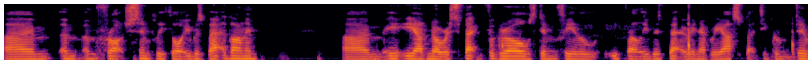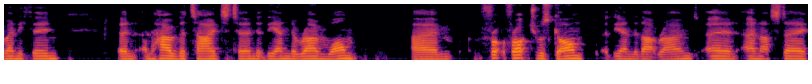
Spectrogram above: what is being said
Um, and, and Froch simply thought he was better than him. Um, he, he, had no respect for Groves. Didn't feel he felt he was better in every aspect. He couldn't do anything, and and how the tides turned at the end of round one. Um, Froch was gone at the end of that round, and and I stay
